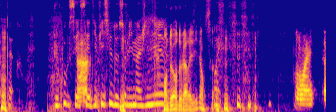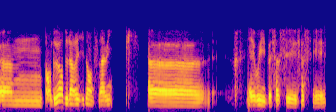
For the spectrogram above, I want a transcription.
peut-être. Du coup, c'est Ah. c'est difficile de se l'imaginer. En dehors de la résidence. Ouais. Ouais. Euh, en dehors de la résidence, ah oui. Euh, et oui, bah ça c'est ça c'est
